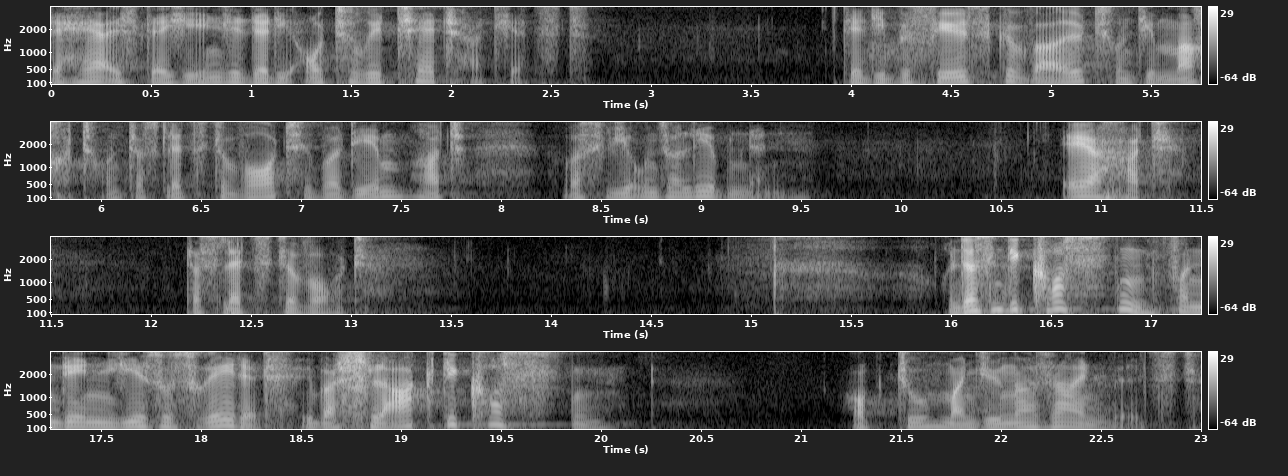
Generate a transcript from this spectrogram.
Der Herr ist derjenige, der die Autorität hat jetzt, der die Befehlsgewalt und die Macht und das letzte Wort über dem hat, was wir unser Leben nennen. Er hat das letzte Wort. Und das sind die Kosten, von denen Jesus redet. Überschlag die Kosten, ob du mein Jünger sein willst.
